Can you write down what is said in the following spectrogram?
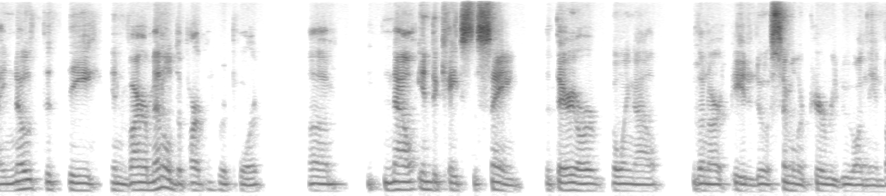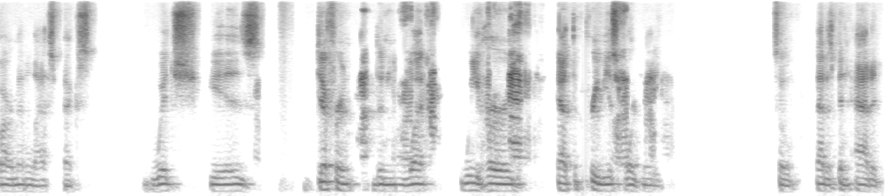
I note that the environmental department report um, now indicates the same, that they are going out with an RFP to do a similar peer review on the environmental aspects, which is different than what we heard at the previous board meeting. So that has been added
